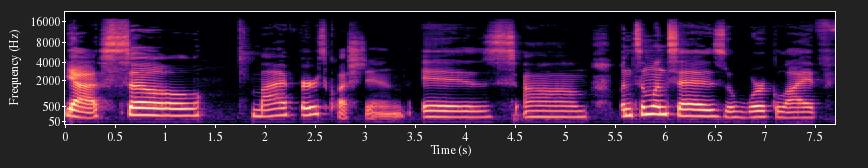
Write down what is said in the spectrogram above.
yeah, so my first question is um when someone says work life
